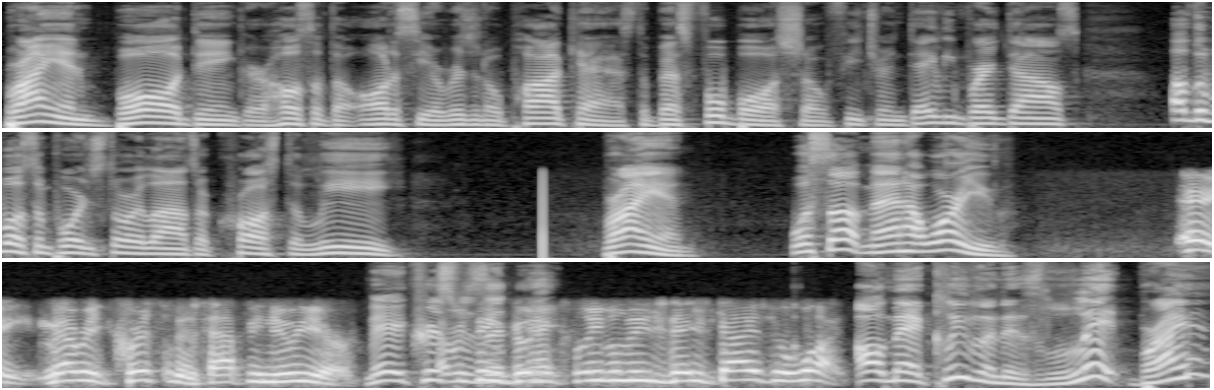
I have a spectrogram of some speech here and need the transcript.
Brian Baldinger, host of the Audacy Original Podcast, the best football show featuring daily breakdowns of the most important storylines across the league. Brian, what's up, man? How are you? Hey, Merry Christmas, Happy New Year. Merry Christmas. Everything good in Cleveland these days, guys, or what? Oh man, Cleveland is lit, Brian.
